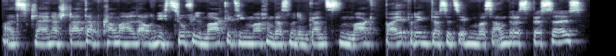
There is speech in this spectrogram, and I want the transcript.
Als kleiner Startup kann man halt auch nicht so viel Marketing machen, dass man dem ganzen Markt beibringt, dass jetzt irgendwas anderes besser ist.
